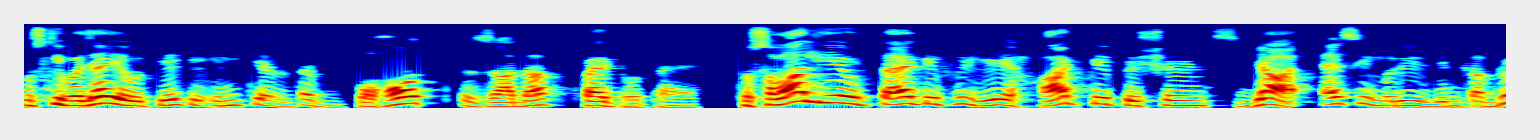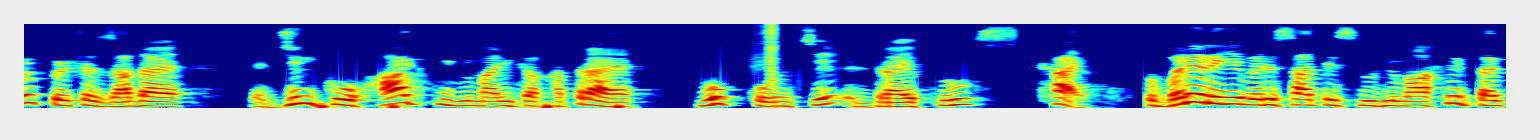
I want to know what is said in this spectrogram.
उसकी वजह ये होती है कि इनके अंदर बहुत ज़्यादा फैट होता है। तो सवाल ये उठता है कि फिर ये हार्ट के पेशेंट्स या ऐसे मरीज़ जिनका ब्लड प्रेशर ज़्यादा है जिनको हार्ट की बीमारी का खतरा है, वो कौन से ड्राई फ्रूट्स खाए? तो बने रहिए मेरे साथ इस वीडियो में आखिर तक।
